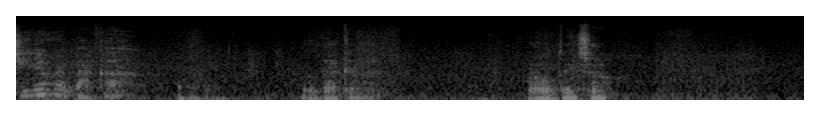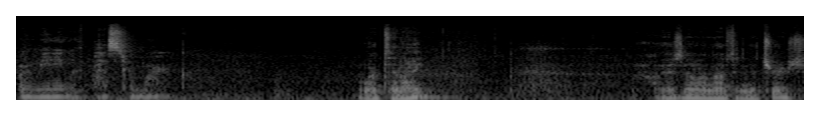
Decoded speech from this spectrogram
Do you know Rebecca? Rebecca? I don't think so. We're meeting with Pastor Mark. What, tonight? Oh, there's no one left in the church.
